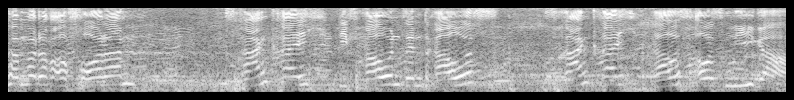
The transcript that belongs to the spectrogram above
können wir doch auch fordern, Frankreich, die Frauen sind raus, Frankreich raus aus Niger.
